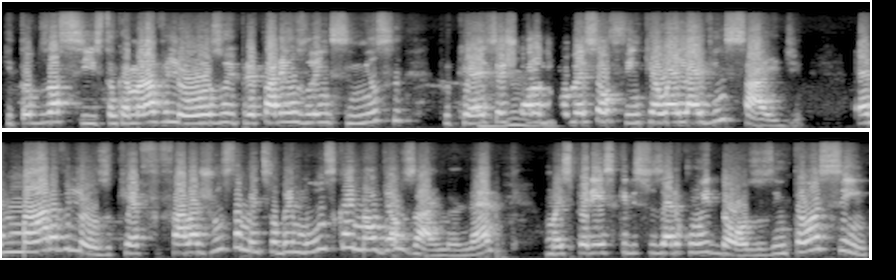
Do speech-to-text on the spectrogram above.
que todos assistam, que é maravilhoso, e preparem os lencinhos, porque aí você escola do começo ao fim, que é o I Live Inside. É maravilhoso, que é, fala justamente sobre música e mal de Alzheimer, né? Uma experiência que eles fizeram com idosos. Então, assim,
